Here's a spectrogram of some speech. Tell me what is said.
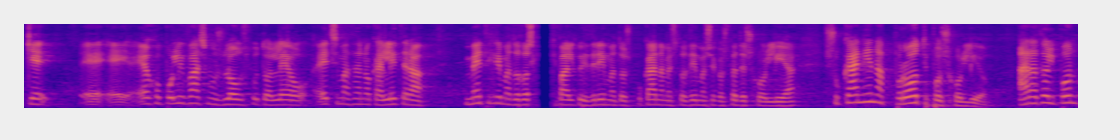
και ε, ε, έχω πολύ βάσιμους λόγους που το λέω, έτσι μαθαίνω καλύτερα με τη χρηματοδότηση πάλι του Ιδρύματος που κάναμε στο Δήμο σε 25 σχολεία, σου κάνει ένα πρότυπο σχολείο. Άρα εδώ λοιπόν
